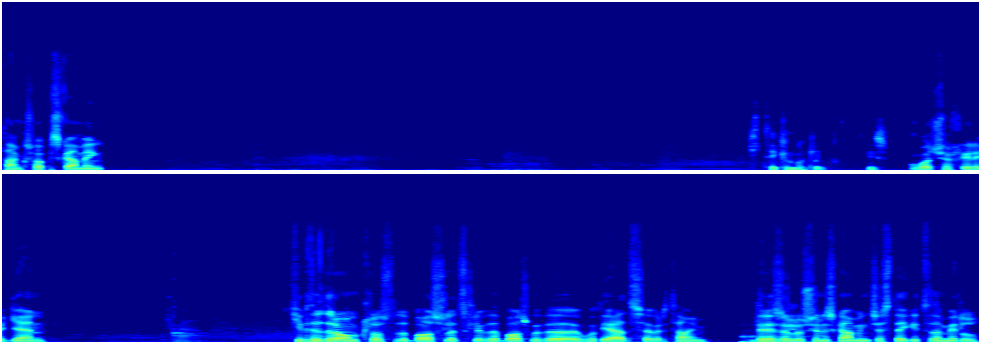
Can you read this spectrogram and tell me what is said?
Tank swap is coming. Take a monkey, please. Watch your feet again. Keep the drone close to the boss. Let's cleave the boss with the with the ads every time. Deresolution is coming. Just take it to the middle,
